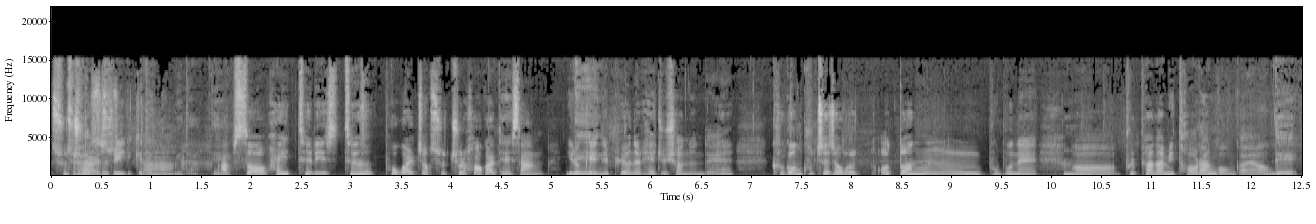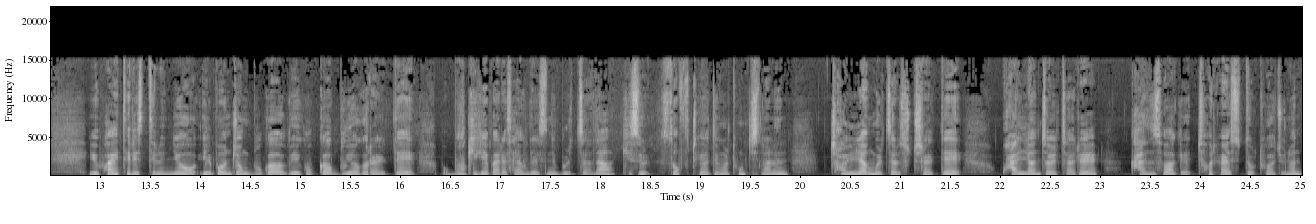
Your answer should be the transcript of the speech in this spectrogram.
수출할 수, 수 있게 된 겁니다. 네. 앞서 화이트리스트 포괄적 수출 허가 대상 이렇게 네. 이제 표현을 해주셨는데 그건 구체적으로 어떤 부분에 음. 어, 불편함이 덜한 건가요? 네, 이 화이트리스트는요 일본 정부가 외국과 무역을 할 때 뭐 무기 개발에 사용될 수 있는 물자나 기술, 소프트웨어 등을 통칭하는 전략 물자를 수출할 때 관련 절차를 간소하게 처리할 수 있도록 도와주는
